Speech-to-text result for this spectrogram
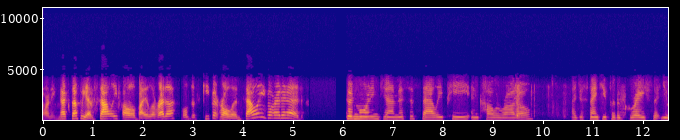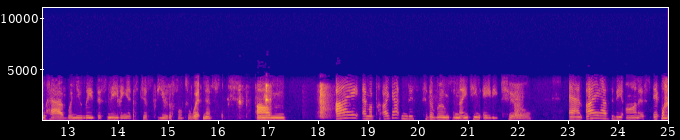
morning. Next up, we have Sally, followed by Loretta. We'll just keep it rolling. Sally, go right ahead. Good morning, Jen. This is Sally P. in Colorado. I just thank you for the grace that you have when you lead this meeting. It's just beautiful to witness. Um, I am a. I got into to the rooms in 1982, and I have to be honest. It was.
